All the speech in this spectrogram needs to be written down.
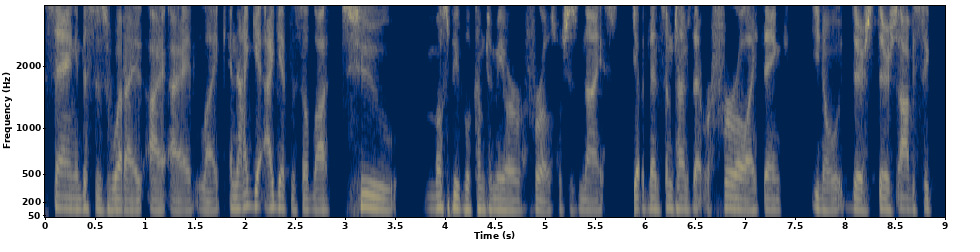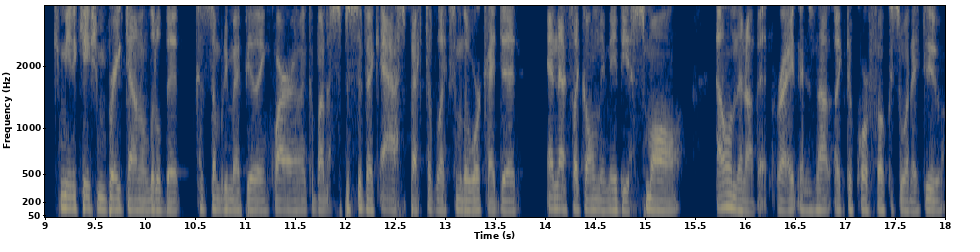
saying this is what I, I, I like and i get i get this a lot too most people come to me or referrals which is nice. Yep. but then sometimes that referral i think you know there's there's obviously communication breakdown a little bit because somebody might be inquiring like about a specific aspect of like some of the work i did and that's like only maybe a small element of it right? And it's not like the core focus of what i do.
